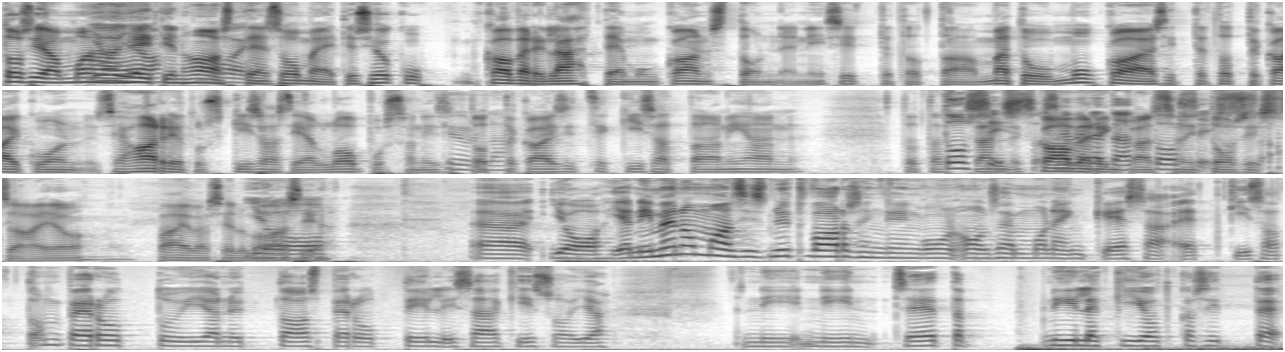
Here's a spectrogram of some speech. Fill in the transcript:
tosiaan mä Joo, joo, heitin haasteen voi. someen, että jos joku kaveri lähtee mun kans tonne, niin sitten tota, mä tuun mukaan ja sitten totta kai kun on se harjoituskisa siellä lopussa, niin sitten totta kai sitten se kisataan ihan tota, Tosissa, kaverin kanssa niin tosissaan. tosissaan, joo, päiväselvä Joo. asia. Öö, joo, ja nimenomaan siis nyt varsinkin, kun on semmoinen kesä, että kisat on peruttu ja nyt taas peruttiin lisää kisoja, niin, niin se, että niillekin, jotka sitten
